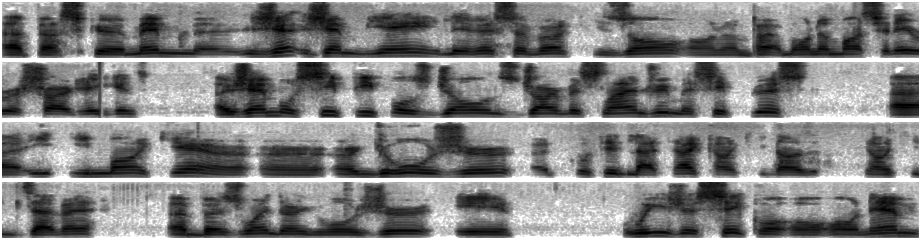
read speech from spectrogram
Euh, parce que même, euh, j'aime bien les receveurs qu'ils ont. On a, on a, mentionné Richard Higgins. j'aime aussi Peoples Jones, Jarvis Landry, mais c'est plus, il, manquait un, gros jeu du côté de l'attaque quand, quand, ils avaient a besoin d'un gros jeu. Et oui, je sais qu'on aime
